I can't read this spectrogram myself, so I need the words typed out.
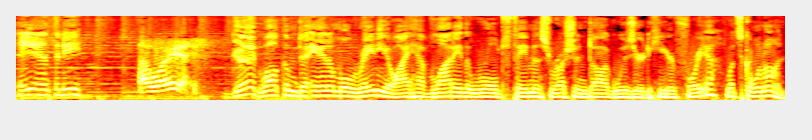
Hey, Anthony. How are you? Good. Welcome to Animal Radio. I have Vladae, the world famous Russian dog wizard, here for you. What's going on?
